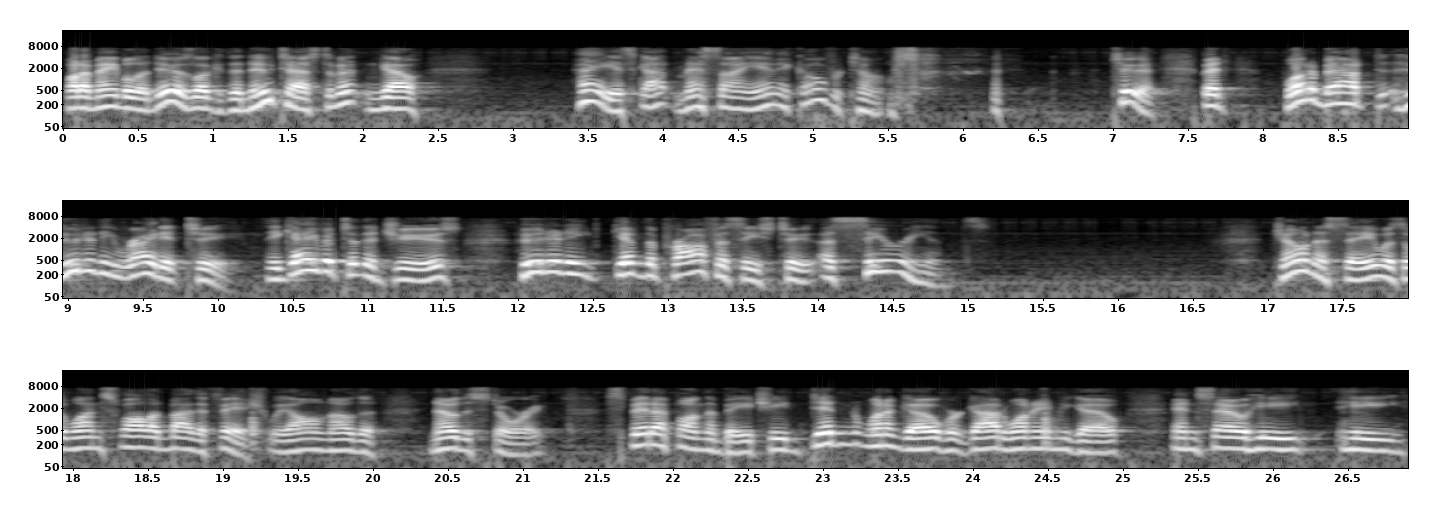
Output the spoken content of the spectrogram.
What I'm able to do is look at the New Testament and go, hey, it's got messianic overtones to it. But what about who did he write it to? He gave it to the Jews. Who did he give the prophecies to? Assyrians. Jonah, see, was the one swallowed by the fish. We all know the know the story. Spit up on the beach. He didn't want to go where God wanted him to go, and so he he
